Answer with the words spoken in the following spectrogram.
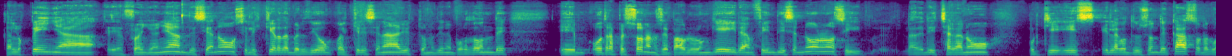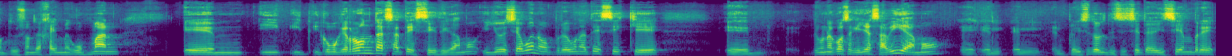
Carlos Peña, Alfredo Yoñán decía, no, si la izquierda perdió en cualquier escenario, esto no tiene por dónde. Em, otras personas, no sé, Pablo Longueira, en fin, dicen, no, no, no, si la derecha ganó porque es, es la constitución de Castro, la constitución de Jaime Guzmán. Em, y, como que ronda esa tesis, digamos, y yo decía, bueno, pero es una tesis que, em, una cosa que ya sabíamos, eh, el, plebiscito del 17 de diciembre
